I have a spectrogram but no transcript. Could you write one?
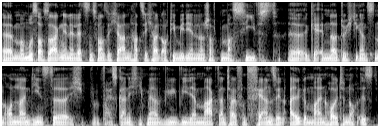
Ähm, man muss auch sagen, in den letzten 20 Jahren hat sich halt auch die Medienlandschaft massivst äh, geändert durch die ganzen Online-Dienste. Ich weiß gar nicht, nicht mehr, wie, wie der Marktanteil von Fernsehen allgemein heute noch ist.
